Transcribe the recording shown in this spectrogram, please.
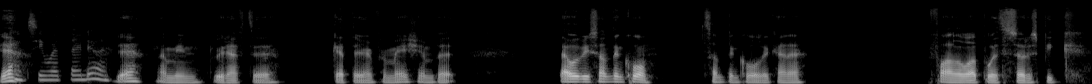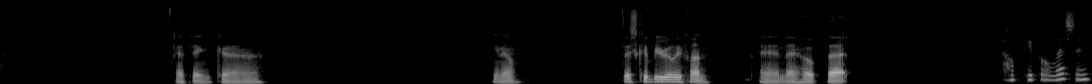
yeah, and see what they're doing. yeah. I mean, we'd have to get their information, but that would be something cool. Something cool to kind of follow up with, so to speak. I think, uh, you know, this could be really fun. And I hope that, I hope people listen.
